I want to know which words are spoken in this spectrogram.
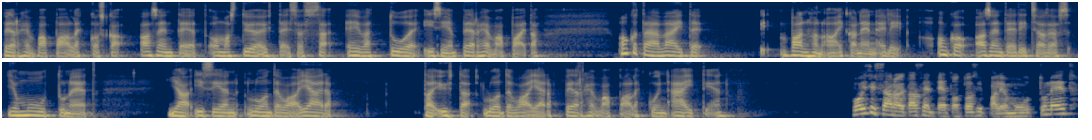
perhevapaalle, koska asenteet omassa työyhteisössä eivät tue isien perhevapaita. Onko tämä väite vanhanaikainen, eli onko asenteet itse asiassa jo muuttuneet ja isien luontevaa jäädä tai yhtä luontevaa jäädä perhevapaalle kuin äitien? Voisi sanoa, että asenteet on tosi paljon muuttuneet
